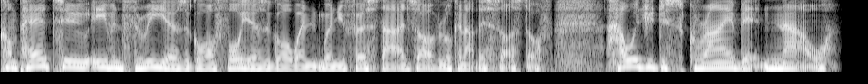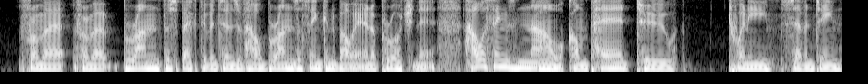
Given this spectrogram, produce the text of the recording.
compared to even three years ago or four years ago when, when you first started sort of looking at this sort of stuff, how would you describe it now from a from a brand perspective in terms of how brands are thinking about it and approaching it? How are things now hmm. compared to 2017?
